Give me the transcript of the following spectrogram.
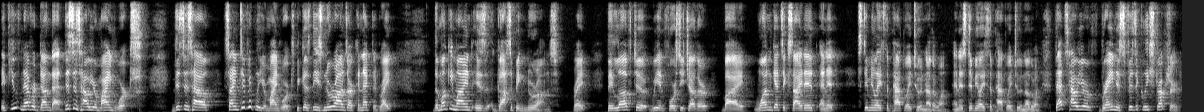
If you've never done that, this is how your mind works. This is how scientifically your mind works because these neurons are connected, right? The monkey mind is gossiping neurons, right? They love to reinforce each other by one gets excited and it stimulates the pathway to another one and it stimulates the pathway to another one. That's how your brain is physically structured.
